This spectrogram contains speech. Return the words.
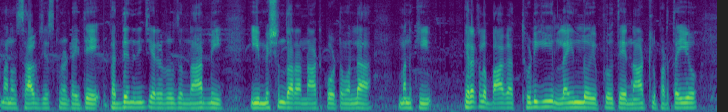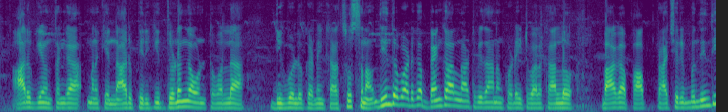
మనం సాగు చేసుకున్నట్టయితే పద్దెనిమిది నుంచి ఇరవై రోజుల నారుని ఈ మిషన్ ద్వారా నాటుకోవటం వల్ల మనకి పిలకలు బాగా తొడిగి లైన్లో ఎప్పుడైతే నాట్లు పడతాయో ఆరోగ్యవంతంగా మనకి నారు పెరిగి దృఢంగా ఉండటం వల్ల దిగుబడులు కూడా ఇంకా చూస్తున్నాం. దీంతో పాటుగా బెంగాల్ నాటు విధానం కూడా ఇటీవల కాలంలో బాగా పా ప్రాచుర్యం పొందింది.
